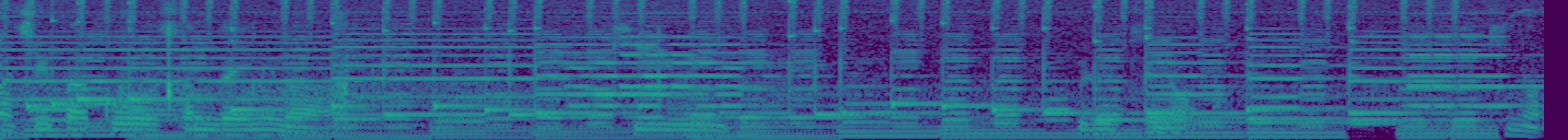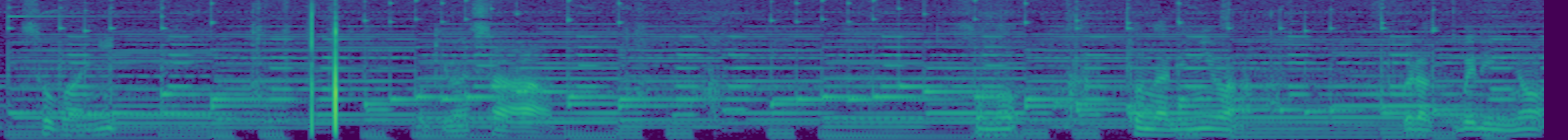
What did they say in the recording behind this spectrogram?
まあ、中箱3代目はキウイフルーツの木のそばに置きました。その隣にはブラックベリーの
